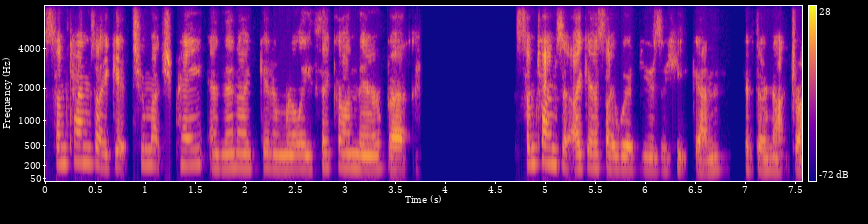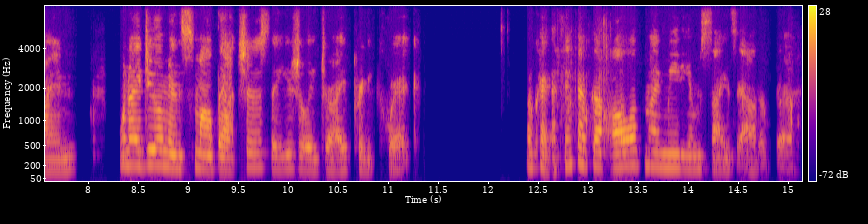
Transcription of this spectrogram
sometimes I get too much paint and then I get them really thick on there, but sometimes I guess I would use a heat gun if they're not drying. When I do them in small batches, they usually dry pretty quick. Okay, I think I've got all of my medium size out of there.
